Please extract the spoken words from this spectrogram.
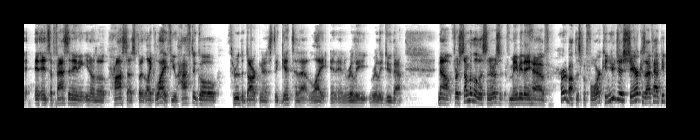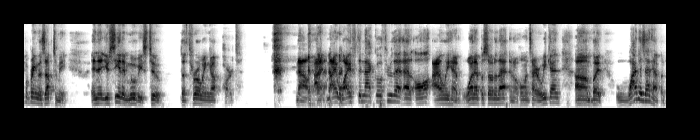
It, it's a fascinating you know the process but like life you have to go through the darkness to get to that light and, and really really do that now, for some of the listeners, maybe they have heard about this before. Can you just share? Because I've had people bring this up to me, and that you see it in movies too the throwing up part. Now, I, my wife did not go through that at all. I only had one episode of that in a whole entire weekend. Um, but why does that happen?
